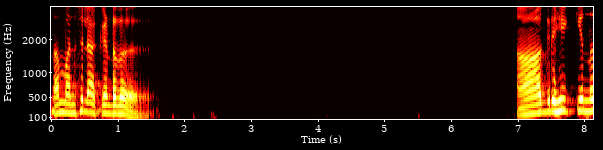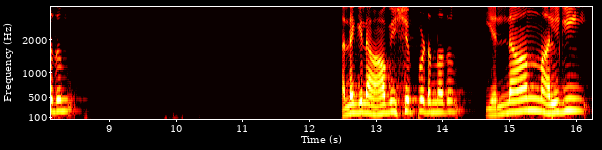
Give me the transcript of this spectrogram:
നാം മനസ്സിലാക്കേണ്ടത് ആഗ്രഹിക്കുന്നതും അല്ലെങ്കിൽ ആവശ്യപ്പെടുന്നതും എല്ലാം നൽകി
